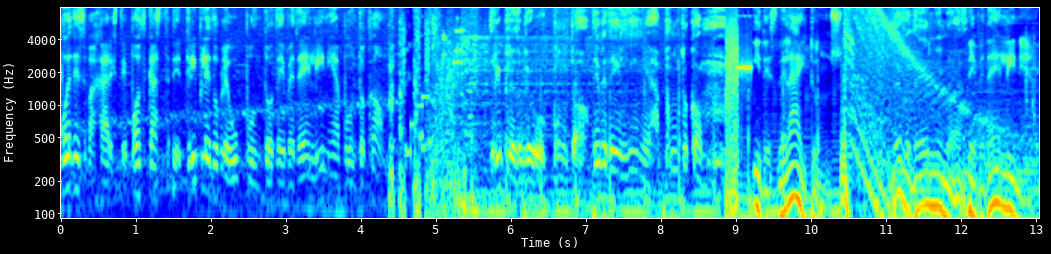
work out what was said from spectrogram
Puedes bajar este podcast de www.dvdenlinea.com www.dvdenlinea.com y desde el iTunes. DVD en línea. DVD en línea.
